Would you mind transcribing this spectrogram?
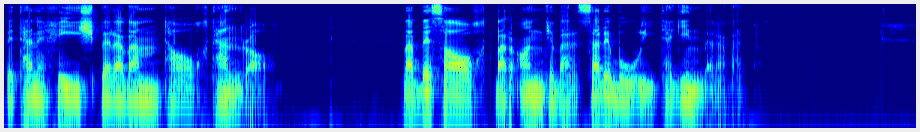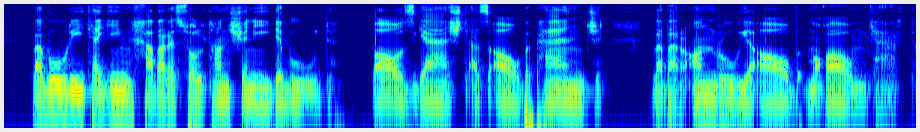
به تن خیش بروم تاختن را. و بساخت بر آنکه بر سر بوریتگین برود. و بوریتگین خبر سلطان شنیده بود بازگشت از آب پنج و بر آن روی آب مقام کرد.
